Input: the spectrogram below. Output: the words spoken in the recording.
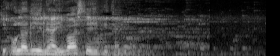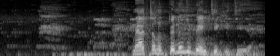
ਤੇ ਉਹਨਾਂ ਦੀ ਰਿਹਾਈ ਵਾਸਤੇ ਹੀ ਕੀਤਾ ਗਿਆ। ਮੈਂ ਤੁਹਾਨੂੰ ਪਹਿਲਾਂ ਵੀ ਬੇਨਤੀ ਕੀਤੀ ਹੈ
